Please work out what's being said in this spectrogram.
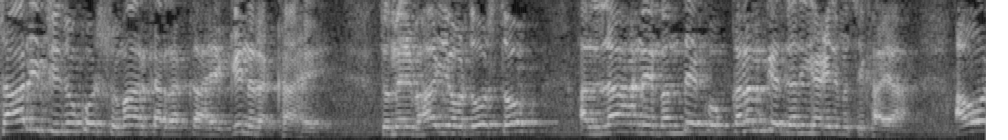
ساری چیزوں کو شمار کر رکھا ہے، گن رکھا ہے۔ تو میرے بھائی اور دوستو، اللہ نے بندے کو قلم کے ذریعے علم سکھایا۔ اور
